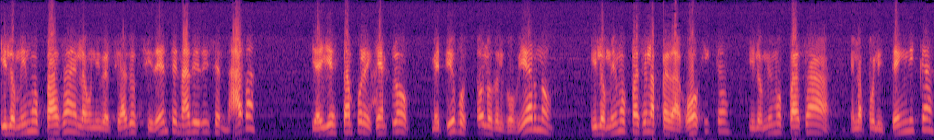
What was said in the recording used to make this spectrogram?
Y lo mismo pasa en la Universidad de Occidente, nadie dice nada. Y ahí están, por ejemplo, metidos pues, todos los del gobierno. Y lo mismo pasa en la pedagógica, y lo mismo pasa en la Politécnica,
